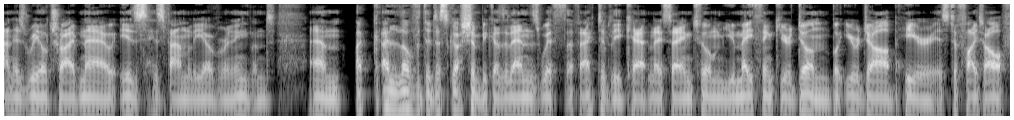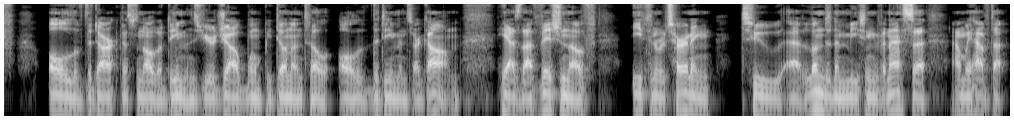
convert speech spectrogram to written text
and his real tribe now is his family over in England. Um, I, I love the discussion because it ends with effectively Kaetenay saying to him, "You may think you're done, but your job here is to fight off." All of the darkness and all the demons. Your job won't be done until all of the demons are gone. He has that vision of Ethan returning to uh, London and meeting Vanessa, and we have that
